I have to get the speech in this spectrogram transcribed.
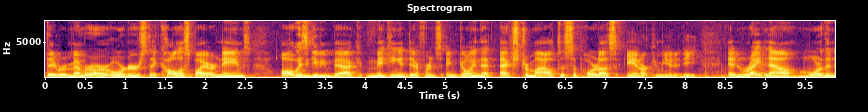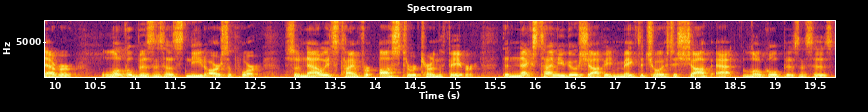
They remember our orders, they call us by our names always giving back, making a difference, and going that extra mile to support us and our community. And right now, more than ever, local businesses need our support. So now it's time for us to return the favor. The next time you go shopping, make the choice to shop at local businesses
